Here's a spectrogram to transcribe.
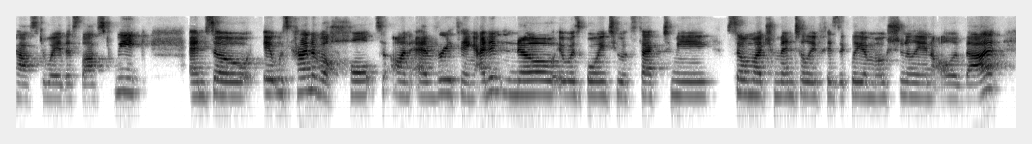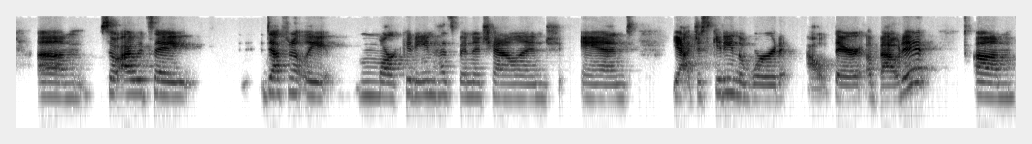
passed away this last week. And so it was kind of a halt on everything. I didn't know it was going to affect me so much mentally physically emotionally and all of that. Um, so i would say definitely marketing has been a challenge and yeah just getting the word out there about it. Um,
